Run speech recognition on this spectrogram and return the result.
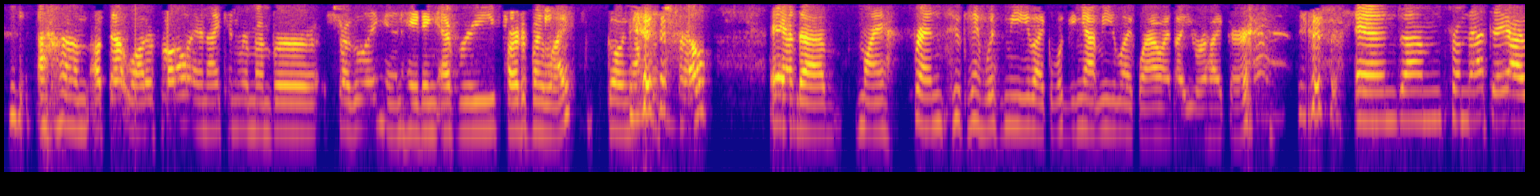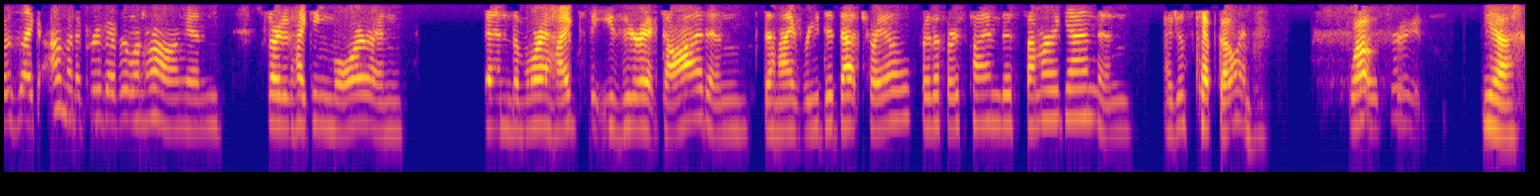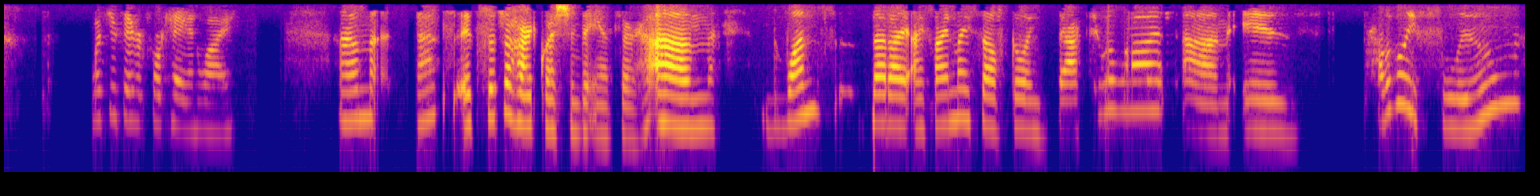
um, up that waterfall, and I can remember struggling and hating every part of my life going up this trail. And uh, my friends who came with me, like looking at me, like, "Wow, I thought you were a hiker." and um, from that day, I was like, "I'm going to prove everyone wrong," and started hiking more. And then the more I hiked, the easier it got. And then I redid that trail for the first time this summer again, and I just kept going. Wow, that's great. Yeah. What's your favorite 4K and why? Um, that's it's such a hard question to answer. Um, the ones that I, I find myself going back to a lot um, is probably Flume.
